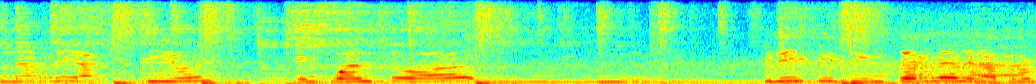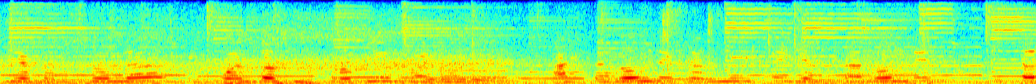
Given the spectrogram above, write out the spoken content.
una reacción en cuanto a crisis interna de la propia persona en cuanto a sus propios valores, hasta dónde permite y hasta dónde está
